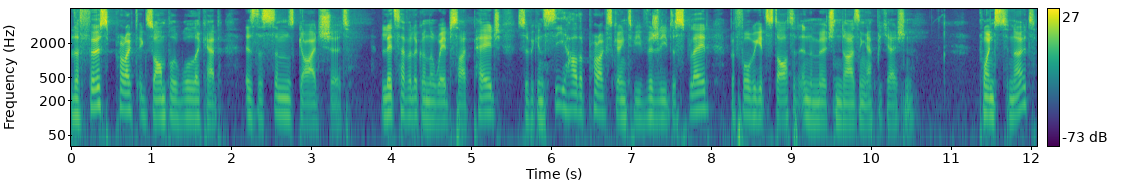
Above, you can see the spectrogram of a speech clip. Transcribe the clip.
The first product example we'll look at is the Sims Guide shirt. Let's have a look on the website page so we can see how the product is going to be visually displayed before we get started in the merchandising application. Points to note,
